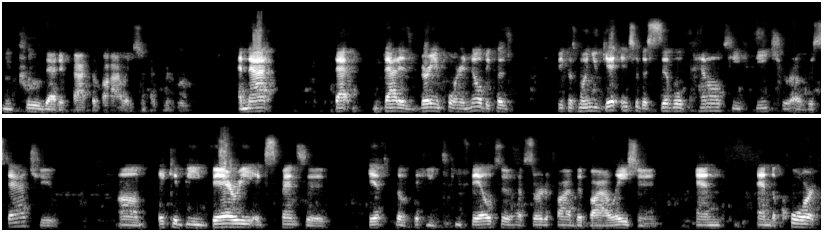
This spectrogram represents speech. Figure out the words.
you prove that in fact the violation has been removed. And that that that is very important to know because because when you get into the civil penalty feature of the statute, um, it could be very expensive if the if you, if you fail to have certified the violation and and the court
